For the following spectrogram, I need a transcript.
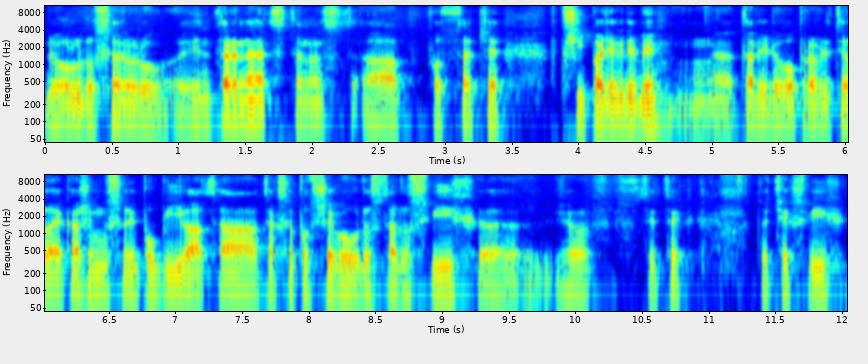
dolů do serveru internet ten, a v podstatě v případě, kdyby hm, tady doopravdy ty lékaři museli pobývat, a, tak se potřebují dostat do svých, eh, že, do těch svých,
